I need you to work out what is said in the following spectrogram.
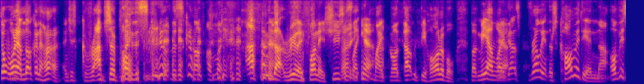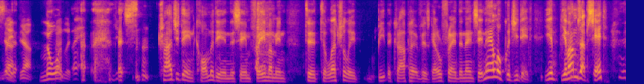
"Don't worry, I'm not going to hurt her," and just grabs her by the scruff. The scruff. I'm like, I found that really funny. She's just like, yeah. "Oh my god, that would be horrible." But me, I'm like, Yeah. "That's brilliant." There's comedy in that. Obviously, Yeah, yeah. no one. it's tragedy and comedy in the same frame. I mean, to to literally beat the crap out of his girlfriend and then say, "Now look what you did. Your your mum's upset." You're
